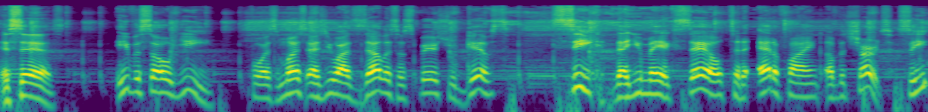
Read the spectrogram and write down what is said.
It says, Even so ye, for as much as you are zealous of spiritual gifts, seek that you may excel to the edifying of the church. See?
